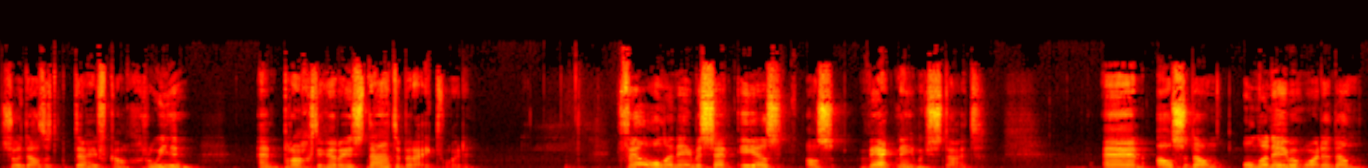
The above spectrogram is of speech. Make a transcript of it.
zodat het bedrijf kan groeien en prachtige resultaten bereikt worden. Veel ondernemers zijn eerst als werknemer gestart. En als ze dan ondernemer worden, dan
